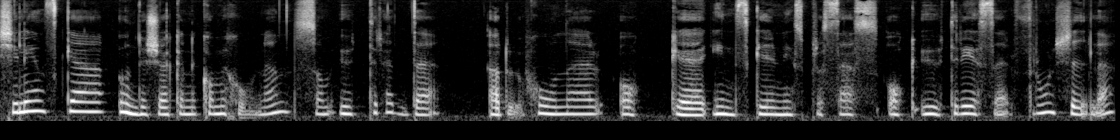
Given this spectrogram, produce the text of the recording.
chilenska undersökande kommissionen som utredde adoptioner och eh, inskrivningsprocess och utresor från Chile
